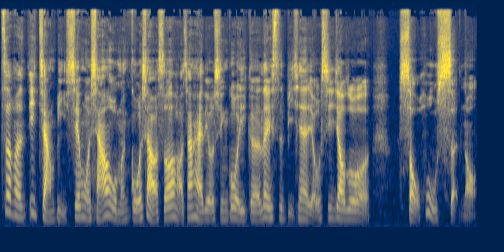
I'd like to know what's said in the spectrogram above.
这么一讲笔仙，我想要我们国小的时候好像还流行过一个类似笔仙的游戏，叫做守护神哦。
